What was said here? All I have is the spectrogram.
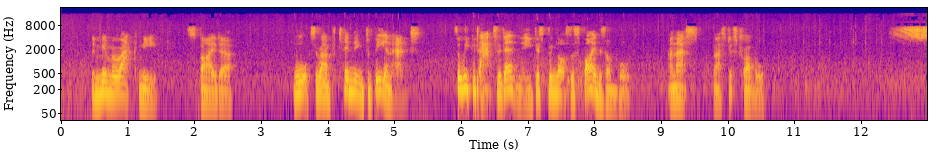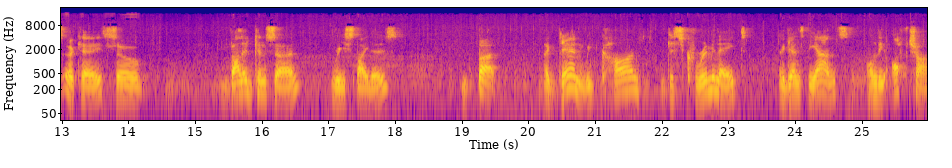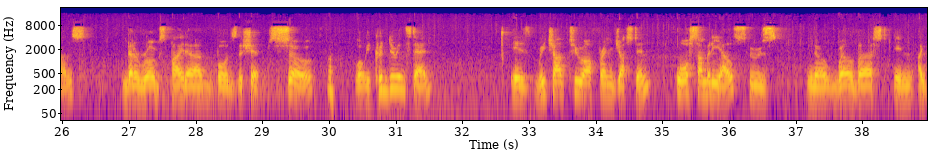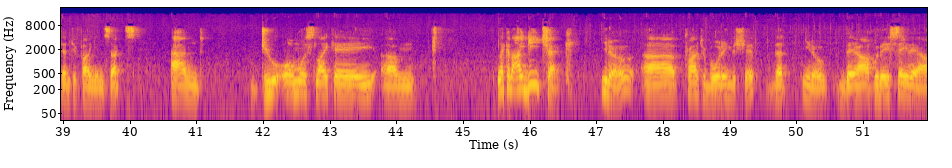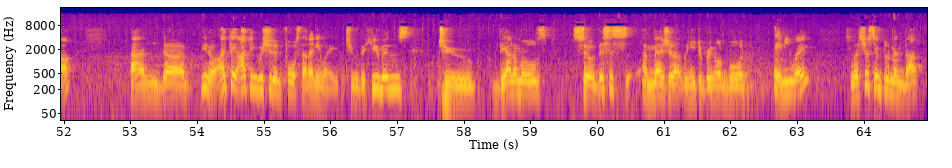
The Myrmarachne spider walks around pretending to be an ant. So we could accidentally just bring lots of spiders on board. And that's that's just trouble. Okay, so valid concern, re spiders, but again, we can't discriminate against the ants on the off chance that a rogue spider boards the ship. So, what we could do instead is reach out to our friend Justin or somebody else who's, you know, well versed in identifying insects and do almost like a um, like an ID check, you know, uh, prior to boarding the ship that you know they are who they say they are, and uh, you know I think I think we should enforce that anyway to the humans, to the animals. So this is a measure that we need to bring on board anyway. So let's just implement that,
